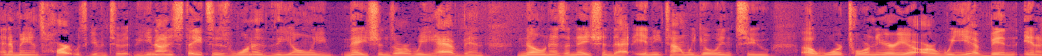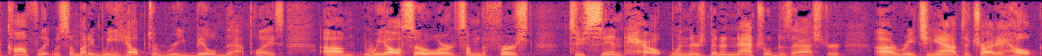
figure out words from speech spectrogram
and a man's heart was given to it. The United States is one of the only nations, or we have been known as a nation, that anytime we go into a war torn area or we have been in a conflict with somebody, we help to rebuild that place. Um, we also are some of the first to send help when there's been a natural disaster, uh, reaching out to try to help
